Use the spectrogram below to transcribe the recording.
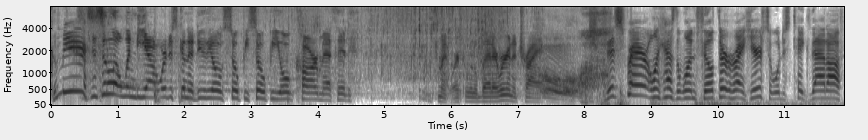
Come here. It's a little windy out. We're just gonna do the old soapy soapy old car method. This might work a little better. We're gonna try it. Oh. This sprayer only has the one filter right here, so we'll just take that off.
